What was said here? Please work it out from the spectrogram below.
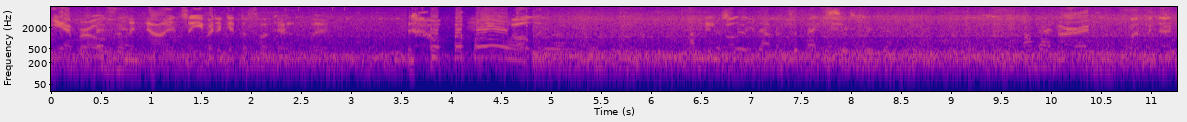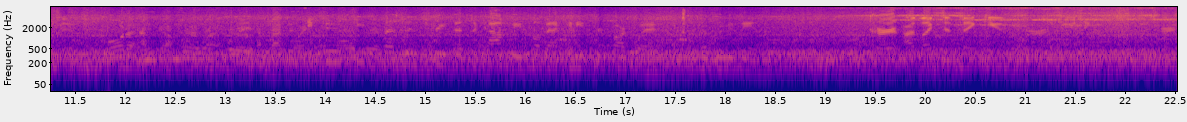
Yeah, bro. I'm at nine, so you better get the fuck out of the way. oh, I'm gonna slow it down to 96 right now. I'm back. Alright, fuck with that shit. Hold on, I'm, I'm going 148. I'm not going 52 all the way East up. President Street, that's a copy, call back at Eastern Parkway. That's the museum. Kurt, I'd like to thank you for choosing this turn.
